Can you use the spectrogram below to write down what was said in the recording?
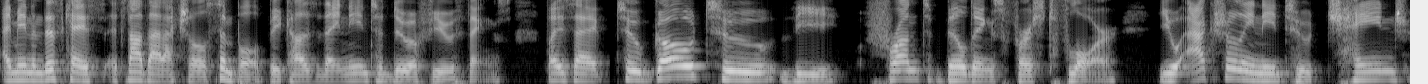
I mean, in this case, it's not that actual simple because they need to do a few things. But you say, to go to the front building's first floor, you actually need to change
